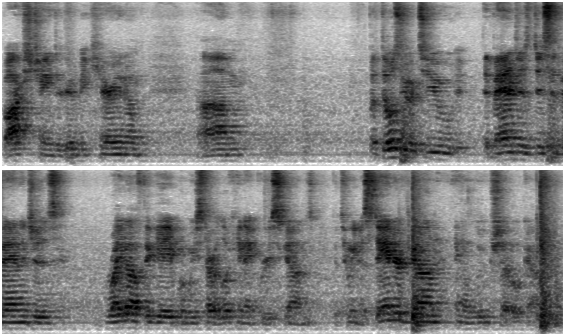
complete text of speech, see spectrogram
box chains are going to be carrying them. Um, but those are two advantages, disadvantages right off the gate when we start looking at grease guns between a standard gun and a lube shuttle gun.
